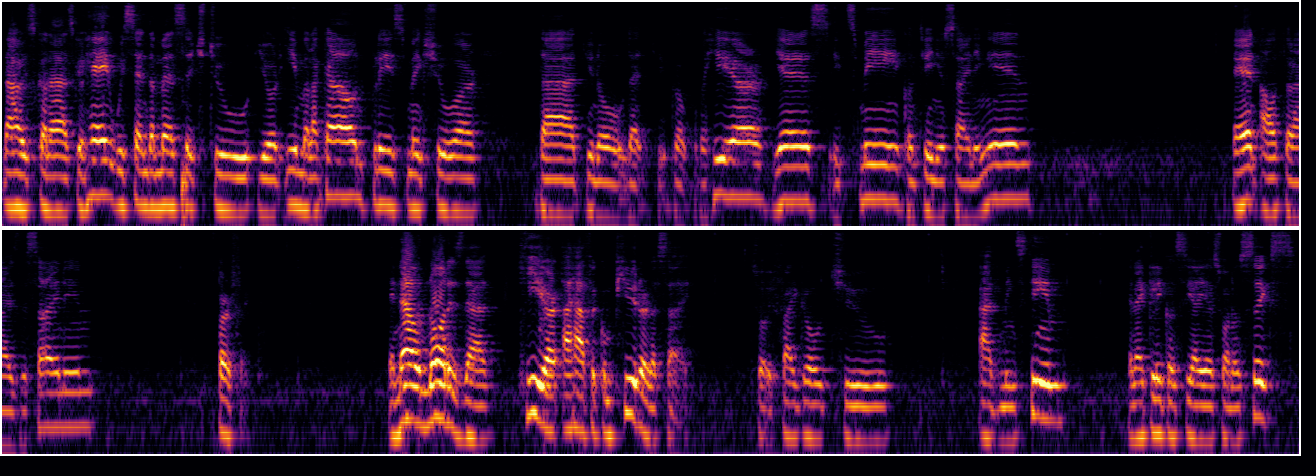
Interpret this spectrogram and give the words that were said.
Now it's gonna ask you, hey, we send a message to your email account. Please make sure that you know that you go over here. Yes, it's me. Continue signing in and authorize the sign in. Perfect. And now notice that here I have a computer assigned. So if I go to admins team and I click on CIS 106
